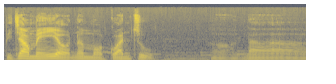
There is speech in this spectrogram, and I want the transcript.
比较没有那么关注。哦，那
